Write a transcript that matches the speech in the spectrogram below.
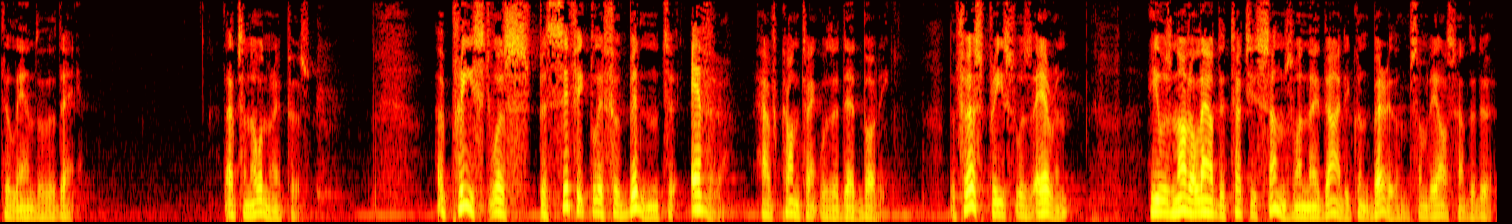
till the end of the day. That's an ordinary person. A priest was specifically forbidden to ever have contact with a dead body. The first priest was Aaron. He was not allowed to touch his sons when they died. He couldn't bury them. Somebody else had to do it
